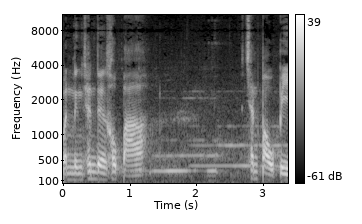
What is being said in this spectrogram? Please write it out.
วันหนึ่งฉันเดินเข้าป่า ฉันเป่าปี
